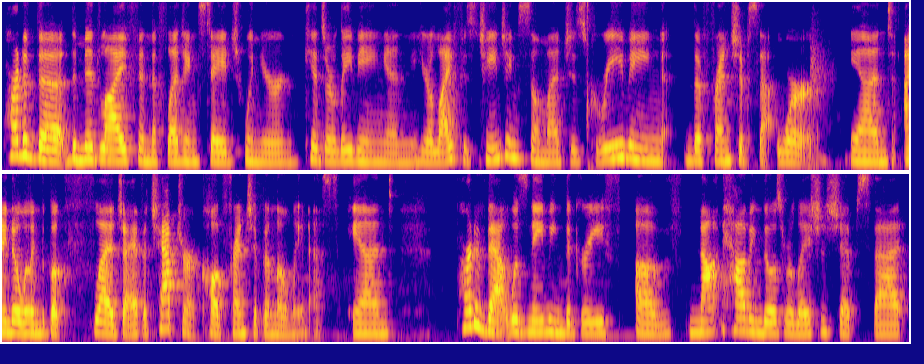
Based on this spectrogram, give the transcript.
part of the the midlife and the fledging stage when your kids are leaving and your life is changing so much is grieving the friendships that were. And I know in the book Fledge I have a chapter called Friendship and Loneliness and part of that was naming the grief of not having those relationships that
